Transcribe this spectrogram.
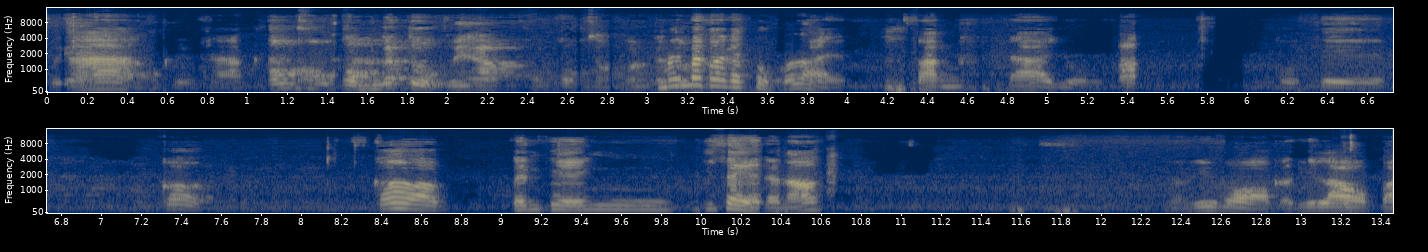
คุยกันอ่าต่อโอเคครับของของผมกระตุกไหมครับ ของผมสองคนกระตุกไม่ไม่ค่อยกระตุกเท่าไหร่ฟังได้อยู่โอเค ก็ก็เป็นเพลงพิเศษอะเนาะอย่างที่บอกอย่างที่เล่าไป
